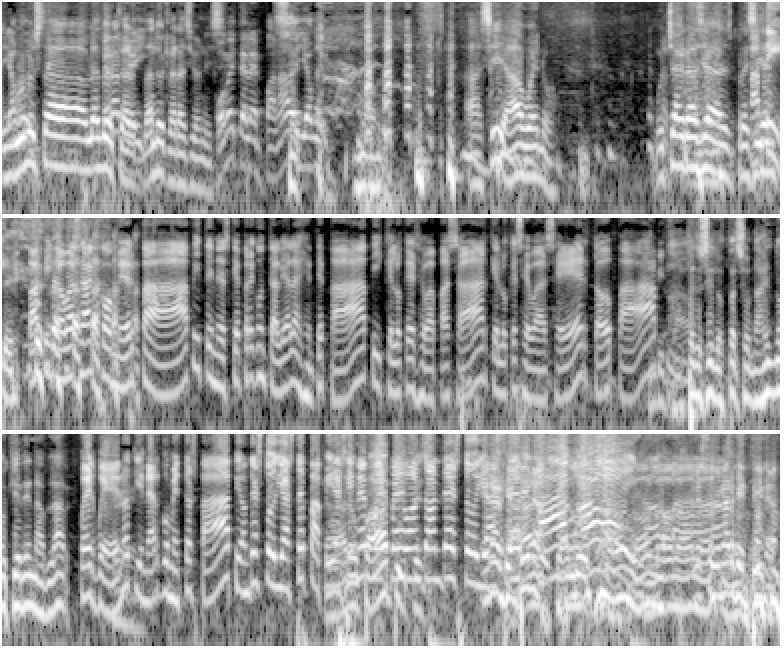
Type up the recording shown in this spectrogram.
ninguno está hablando, Espérate declar- ahí. dando declaraciones. Cómete la empanada y ya voy. Ah, sí, ah, bueno. Muchas gracias, presidente. Papi, papi, no vas a comer, papi. Tenés que preguntarle a la gente, papi, qué es lo que se va a pasar, qué es lo que se va a hacer, todo, papi. Pero si los personajes no quieren hablar. Pues bueno, tiene argumentos, papi. ¿Dónde estudiaste, papi? Claro, Decime, papi, pues, pues, ¿dónde estudiaste, en Argentina. papi? No, no, no, no, en Argentina.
